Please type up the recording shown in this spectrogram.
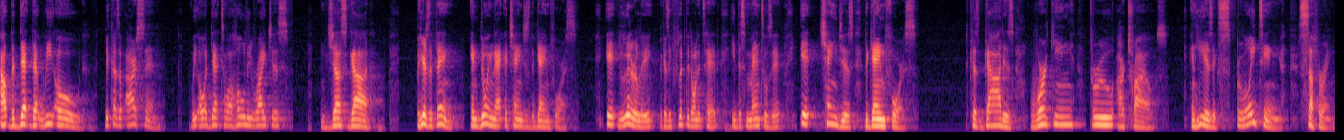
out the debt that we owed because of our sin. We owe a debt to a holy, righteous, just God. But here's the thing in doing that, it changes the game for us. It literally, because he flipped it on its head, he dismantles it, it changes the game for us. Because God is working through our trials and he is exploiting suffering.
